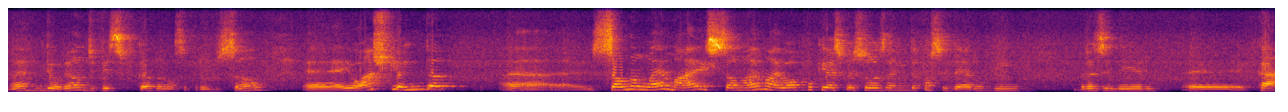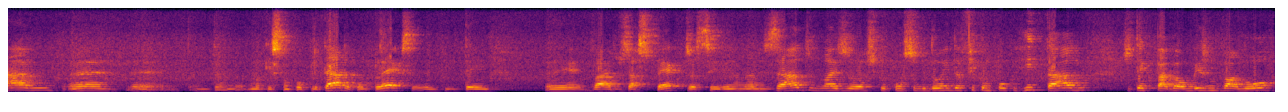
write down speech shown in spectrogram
né, melhorando, diversificando a nossa produção. É, eu acho que ainda é, só não é mais, só não é maior porque as pessoas ainda consideram o vinho brasileiro é, caro, é, é, então é uma questão complicada, complexa, que tem é, vários aspectos a serem analisados, mas eu acho que o consumidor ainda fica um pouco irritado de ter que pagar o mesmo valor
